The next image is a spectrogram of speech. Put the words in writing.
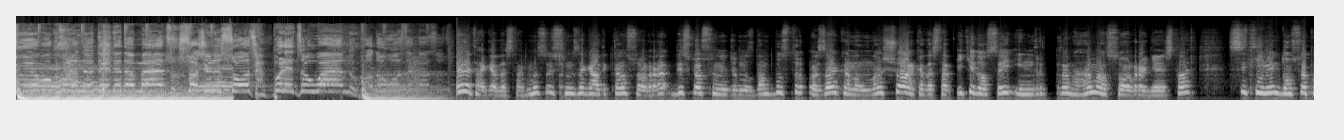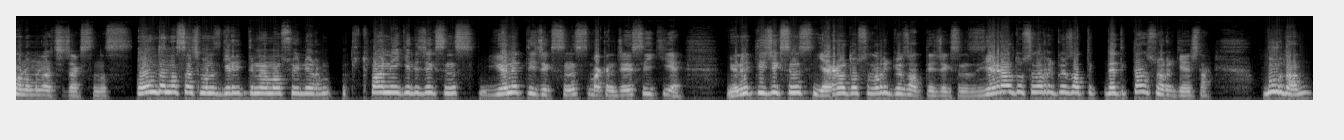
永远不可能的对待的满足，刷新了所产，不连这弯路，跑动我在那时。 Evet arkadaşlar masa üstümüze geldikten sonra Discord sunucumuzdan Booster özel kanalından şu arkadaşlar iki dosyayı indirdikten hemen sonra gençler Steam'in dosya konumunu açacaksınız. Onu da nasıl açmanız gerektiğini hemen söylüyorum. Kütüphaneye geleceksiniz. Yönet diyeceksiniz. Bakın CS2'ye. Yönet diyeceksiniz. Yerel dosyaları göz at diyeceksiniz. Yerel dosyaları göz attık dedikten sonra gençler. Buradan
